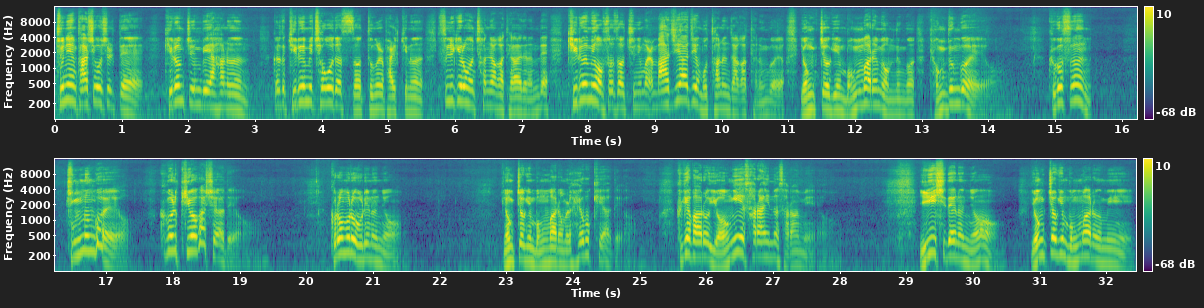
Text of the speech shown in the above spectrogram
주님 다시 오실 때 기름 준비하는 그래도 기름이 채워졌어 등을 밝히는 슬기로운 처녀가 되어야 되는데 기름이 없어서 주님을 맞이하지 못하는 자가 되는 거예요. 영적인 목마름이 없는 건 병든 거예요. 그것은 죽는 거예요. 그걸 기억하셔야 돼요. 그러므로 우리는요, 영적인 목마름을 회복해야 돼요. 그게 바로 영이 살아있는 사람이에요. 이 시대는요, 영적인 목마름이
